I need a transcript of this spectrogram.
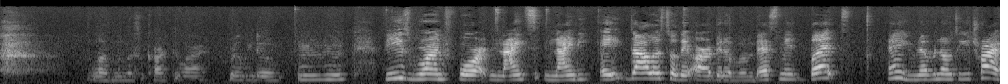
love Melissa McCarthy line. Really do. Mm -hmm. These run for $98, so they are a bit of an investment, but hey, you never know until you try.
